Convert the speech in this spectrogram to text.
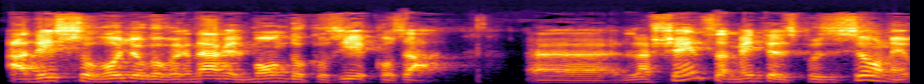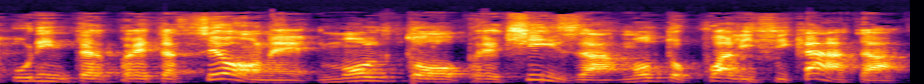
adesso voglio governare il mondo così e cos'ha. Eh, la scienza mette a disposizione un'interpretazione molto precisa, molto qualificata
